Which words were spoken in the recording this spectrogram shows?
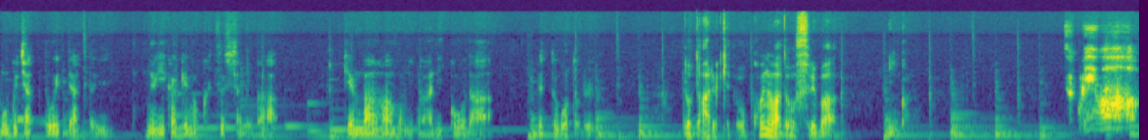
もぐちゃっと置いてあったり、脱ぎかけの靴下とか、鍵盤ハーモニカ、リコーダー、ペットボトル、ととあるけど、こういうのはどうすればいいかな？それれは、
